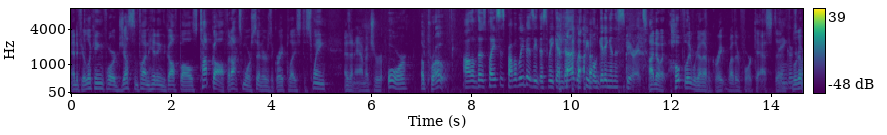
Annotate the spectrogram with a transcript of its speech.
And if you're looking for just some fun hitting the golf balls, Topgolf at Oxmoor Center is a great place to swing as an amateur or a pro. All of those places probably busy this weekend, Doug, with people getting in the spirit. I know it. Hopefully, we're going to have a great weather forecast. and Fingers we're gonna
